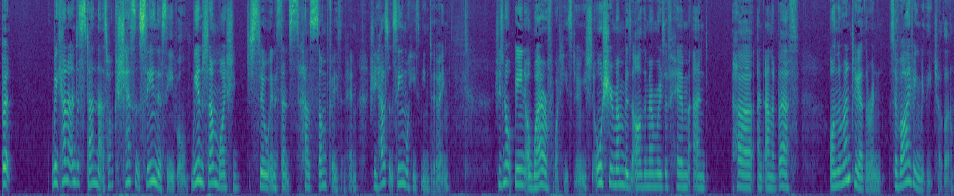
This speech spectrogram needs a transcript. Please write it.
but we kind of understand that as well because she hasn't seen this evil. We understand why she still, in a sense, has some faith in him. She hasn't seen what he's been doing. She's not been aware of what he's doing. All she remembers are the memories of him and her and Annabeth on the run together and surviving with each other.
